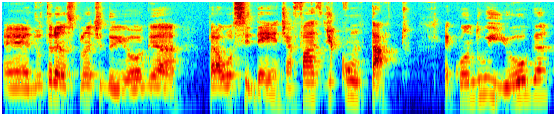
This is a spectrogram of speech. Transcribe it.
é, do transplante do yoga para o Ocidente, a fase de contato. É quando o yoga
